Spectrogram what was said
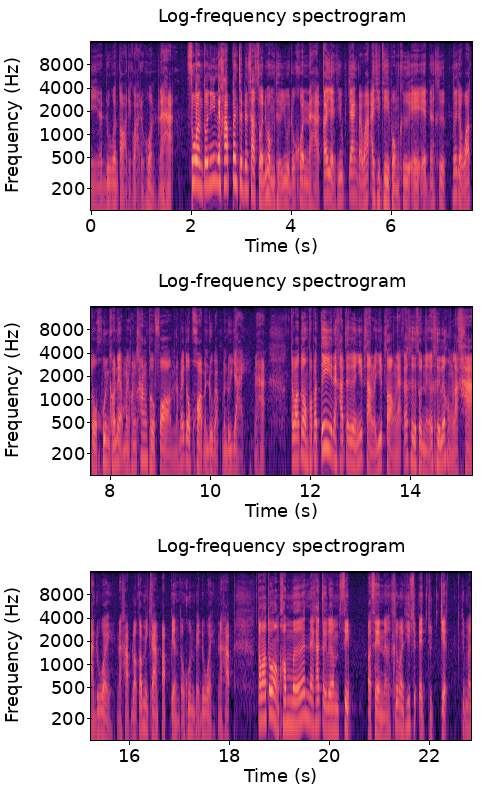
นี้นะดูกันต่อดีกว่าทุกคนนะฮะ ส่วนตัวนี้นะครับมันจะเป็นสัดส่วนที่ผมถืออยู่ทุกคนนะฮะก็อย่างที่แจ้งไปว่า ITT ผมคือ AS นะคือเนื่องจากว่าตัวหุ้นเขาเนี่ยมันค่อนข้างเพอร์ฟอร์มนะไม่ตัวพอร์ตมันดูแบบมันดูใหญ่นะฮะต่อมาตัวของ property นะครับจะเกิน23หรือ22 แล้วก็คือส่วนหนึ่งก็คือเรื่องของราคาด้วยนะครับแล้วก็มีการปรับเปลี่ยนตัวหุ้นไปด้วยนะครับต่อมาตัวของ commerce นะครับจากเดิม 10%นะขึ้นมาที่ 11.7 ขึ้นมา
